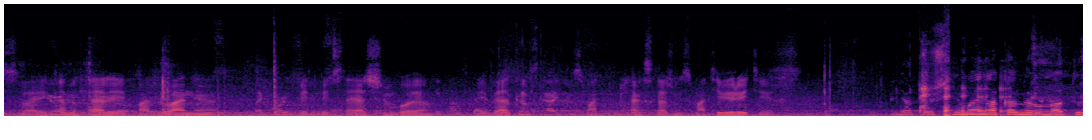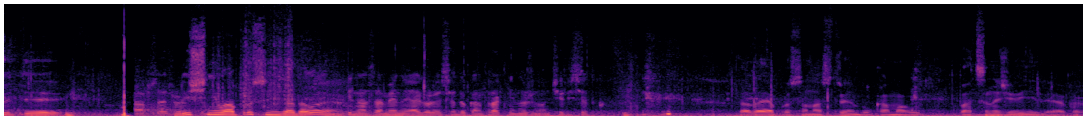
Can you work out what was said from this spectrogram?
свои комментарии, пожелания перед предстоящим боем. Ребят, так скажем, смотивируйте их. Меня тоже снимай на камеру, натуре ты. Лишние вопросы не задавай. на замену. Я говорю, если контракт не нужен, он через сетку. Тогда я просто настроен был Камал. Пацаны же видели, я как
